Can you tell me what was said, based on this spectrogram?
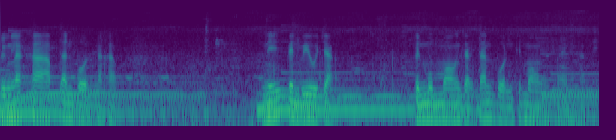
ถึงแล้วครับด้านบนนะครับ นี่เป็นวิวจากเป็นมุมมองจากด้านบนที่มองลงไปนะครับ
